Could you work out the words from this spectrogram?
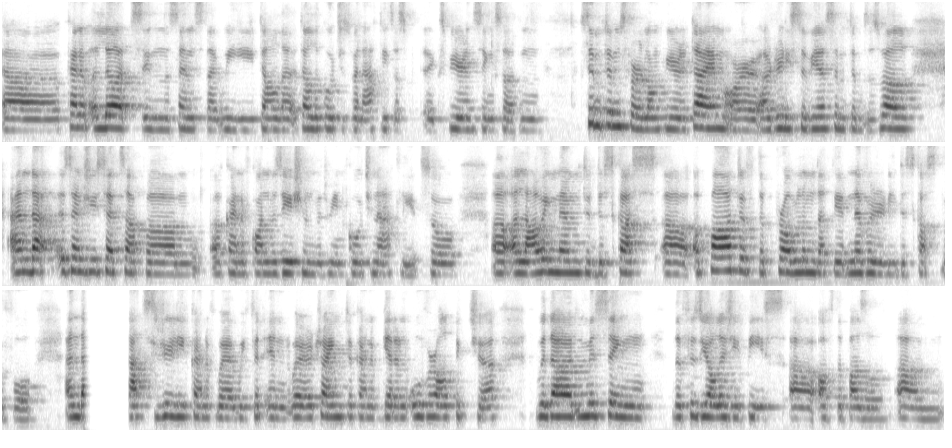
uh, kind of alerts in the sense that we tell the tell the coaches when athletes are experiencing certain symptoms for a long period of time or uh, really severe symptoms as well. And that essentially sets up um, a kind of conversation between coach and athlete. So uh, allowing them to discuss uh, a part of the problem that they had never really discussed before. And that, that's really kind of where we fit in. We're trying to kind of get an overall picture without missing the physiology piece uh, of the puzzle um,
